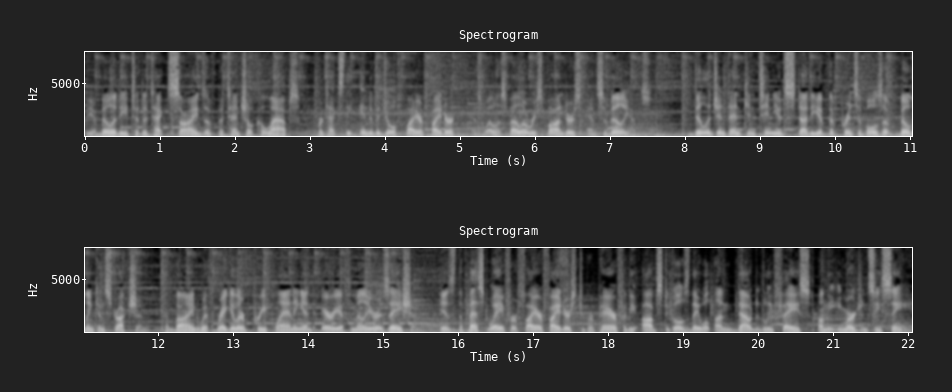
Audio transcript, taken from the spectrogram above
The ability to detect signs of potential collapse protects the individual firefighter as well as fellow responders and civilians. Diligent and continued study of the principles of building construction, combined with regular pre planning and area familiarization, is the best way for firefighters to prepare for the obstacles they will undoubtedly face on the emergency scene.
